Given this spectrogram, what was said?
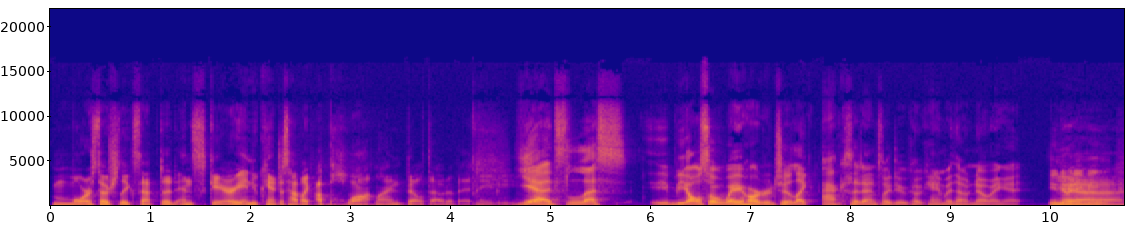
more socially accepted and scary and you can't just have like a plot line built out of it maybe yeah, it's less. It'd be also way harder to like accidentally do cocaine without knowing it. You know what I mean?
